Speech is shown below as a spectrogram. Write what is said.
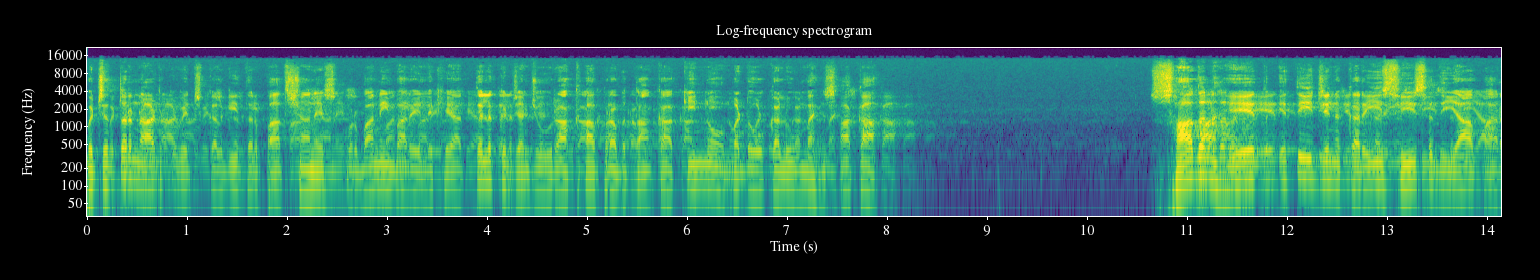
ਬਚਿੱਤਰ ਨਾਟਕ ਵਿੱਚ ਕਲਗੀਧਰ ਪਾਤਸ਼ਾਹ ਨੇ ਇਸ ਕੁਰਬਾਨੀ ਬਾਰੇ ਲਿਖਿਆ, ਤਿਲਕ ਜੰਜੂ ਰਾਖਾ ਪ੍ਰਭ ਤਾਂਕਾ ਕੀਨੋ ਵੱਡੋ ਕਲੂ ਮਹਿਸਾਕਾ। ਸਾਧਨ ਹੇਤ ਇਤੀ ਜਿਨ ਕਰੀ ਸੀਸ ਦਿਆ ਪਰ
